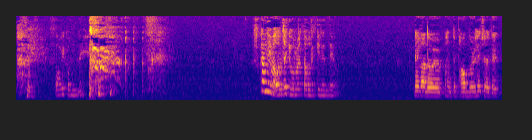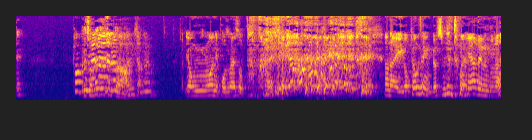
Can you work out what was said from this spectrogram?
어이가 없네. 스카님은 언제 결혼했다고 느끼는데요? 내가 너한테 밥을 해줘야 될 때? 밥을 그 해줘야 되는 거. 아니잖아요. 영원히 벗어날 수 없다는 걸알 때. 아, 나 이거 평생 몇십 년 동안 해야 되는구나.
